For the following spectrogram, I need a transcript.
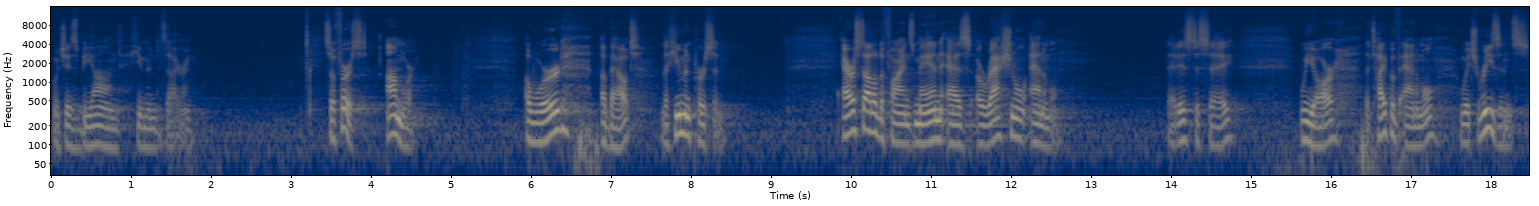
which is beyond human desiring. So, first, amor a word about the human person. Aristotle defines man as a rational animal. That is to say, we are the type of animal which reasons,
